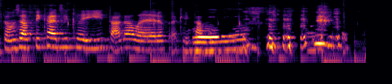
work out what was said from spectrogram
Então já fica a dica aí, tá, galera? Para quem tá oh.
